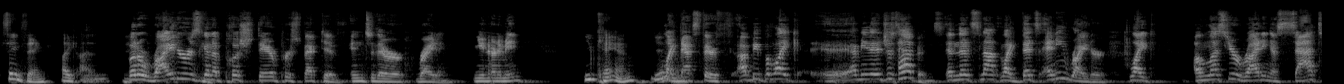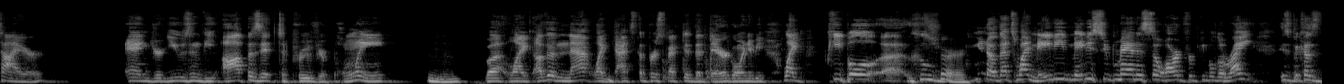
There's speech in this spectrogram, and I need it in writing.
Same thing. Like, I, But a writer is gonna push their perspective into their writing. You know what I mean? you can. Yeah. Like that's their. Th- I mean, but like, eh, I mean, it just happens, and that's not like that's any writer. Like, unless you're writing a satire, and you're using the opposite to prove your point. Mhm. But like, other than that, like that's the perspective that they're going to be. Like people uh, who, Sure. you know, that's why maybe maybe Superman is so hard for people to write is because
